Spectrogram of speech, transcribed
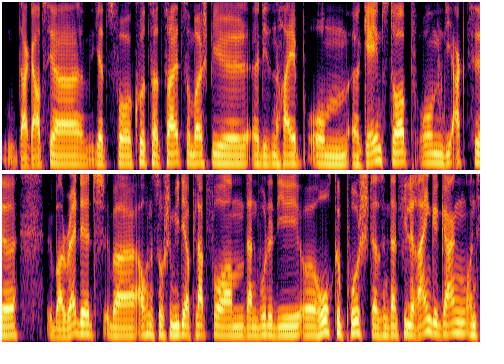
Da gab es ja jetzt vor kurzer Zeit zum Beispiel äh, diesen Hype um äh, GameStop, um die Aktie über Reddit, über auch eine Social-Media-Plattform. Dann wurde die äh, hochgepusht, da sind dann viele reingegangen und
